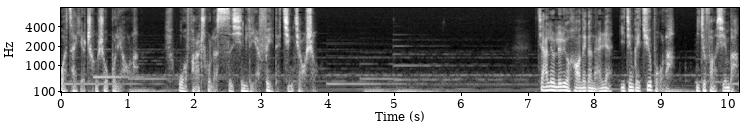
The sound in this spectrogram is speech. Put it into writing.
我再也承受不了了，我发出了撕心裂肺的惊叫声。加六六六号那个男人已经被拘捕了，你就放心吧，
